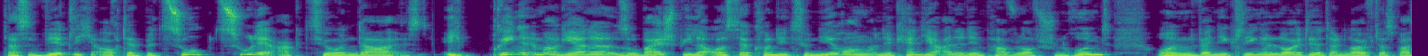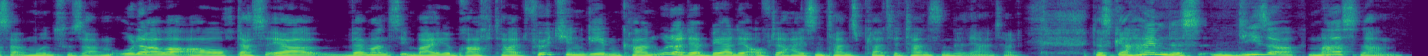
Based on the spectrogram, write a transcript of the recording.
dass wirklich auch der Bezug zu der Aktion da ist. Ich bringe immer gerne so Beispiele aus der Konditionierung und ihr kennt ja alle den Pavlovschen Hund und wenn die Klingel läutet, dann läuft das Wasser im Mund zusammen. Oder aber auch, dass er, wenn man es ihm beigebracht hat, Pfötchen geben kann oder der Bär, der auf der heißen Tanzplatte tanzen gelernt hat. Das Geheimnis dieser Maßnahmen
